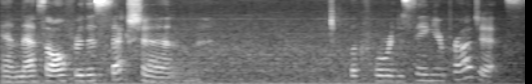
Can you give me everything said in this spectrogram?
And that's all for this section. Look forward to seeing your projects.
